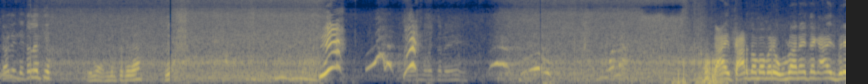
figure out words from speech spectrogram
ಕಾಯ್ ಹಾಕಿ ಇಲ್ಲ ಹಂಗಿರ್ತದೆ ಗಾಯ್ಸ್ ಕಾಡ್ ತೊಂಬ ಬರೀ ಉಮ್ಳಾನ ಐತೆ ಗಾಯ್ಸ್ ಬರೀ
